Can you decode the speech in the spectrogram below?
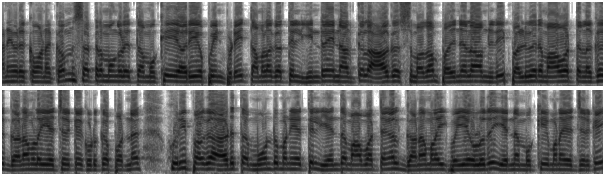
அனைவருக்கும் வணக்கம். சற்றம் உங்களுக்கு முக்கிய அறிவிப்பின்படி தமிழகத்தில் இன்றைய நாட்கள் ஆகஸ்ட் மாதம் பதினேழாம் தேதி பல்வேறு மாவட்டங்களுக்கு கனமழை எச்சரிக்கை கொடுக்கப்பட்டனர். குறிப்பாக அடுத்த மூன்று மணியத்தில் எந்த மாவட்டங்கள் கனமழை பெய்ய உள்ளது என்ன முக்கியமான எச்சரிக்கை?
